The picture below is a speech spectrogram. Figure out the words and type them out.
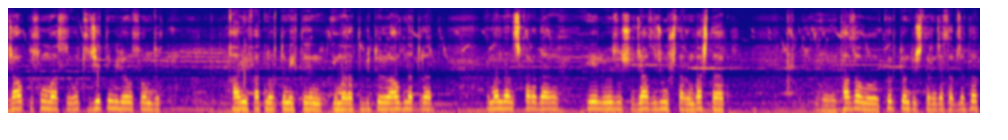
жалпы суммасы 37 миллион сомдук Кариев атынын орто мектебинин имараты бүтөр алдында турат. Мындан тышкары дагы эл өзү ушу жазгы жумуштарын баштап, тазалоо, көрктөндүрүү иштерин жасап жатат.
